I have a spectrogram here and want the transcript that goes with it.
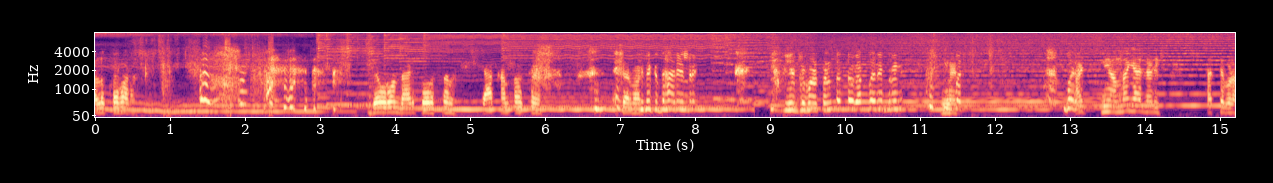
ಅಳ್ಕೋಬೇಡ ದೇವ್ರ ಒಂದ್ ದಾರಿ ತೋರಿಸ್ತಾನ. ಯಾಕಂತ ವಿಚಾರ ಮಾಡಿ. ಇದಕ್ ದಾರಿ ಇಲ್ರಿ. ನಾವ್ ಏನ್ರ ಮಾಡ್ಕೊಂಡ್ ಸತ್ತೋಗನ್ ಬರೀ ಇಬ್ರು ನೀ ಅಂದಾಗ ಯಾರು ನಡಿ. ಸತ್ಯ ಬಿಡ.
